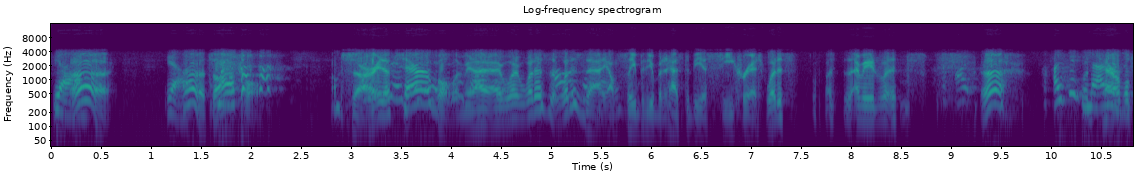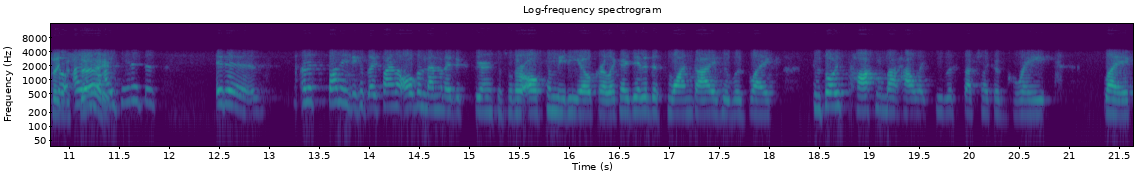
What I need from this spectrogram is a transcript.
yeah, Ugh. yeah. Oh, that's awful. I'm sorry. That's terrible. I mean, I, I what what is what Oh, is that? I'll sleep with you, but it has to be a secret. What is? What, I mean, what, it's. I- Ugh. I think What a terrible thing so, to I say. I dated this. It is, and it's funny because I find that all the men that I've experienced this with are also mediocre. Like I dated this one guy who was like, he was always talking about how like he was such like a great, like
